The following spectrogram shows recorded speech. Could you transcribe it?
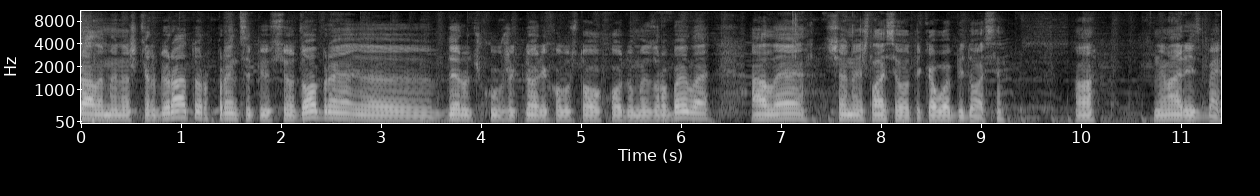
Зібрали ми наш карбюратор, в принципі, все добре. Е, Дирочку в жикльорі холостого ходу ми зробили, але ще не йшлася отакова бідося. О, нема різьби.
